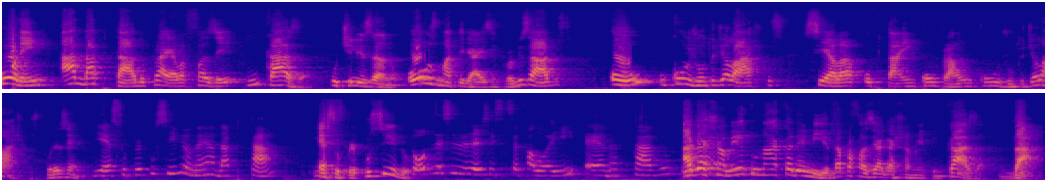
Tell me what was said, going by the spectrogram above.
porém adaptado para ela fazer em casa, utilizando ou os materiais improvisados ou o conjunto de elásticos, se ela optar em comprar um conjunto de elásticos, por exemplo. E é super possível, né? Adaptar. É super possível. Todos esses exercícios que você falou aí é adaptável. Agachamento na academia. Dá para fazer agachamento em casa? Dá.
